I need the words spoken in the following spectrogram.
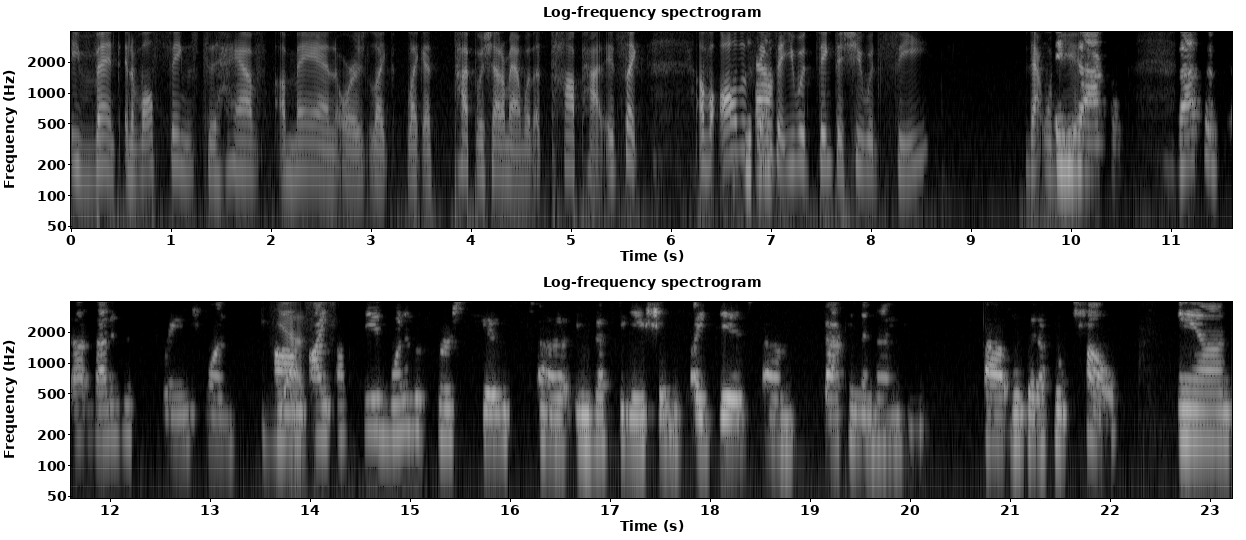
event and of all things to have a man or like like a type of shadow man with a top hat. It's like of all the yeah. things that you would think that she would see that would be it. Exactly. That's a that, that is a strange one. Um I, Yes. I did one of the first ghost uh investigations I did um back in the 90s uh was at a hotel and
